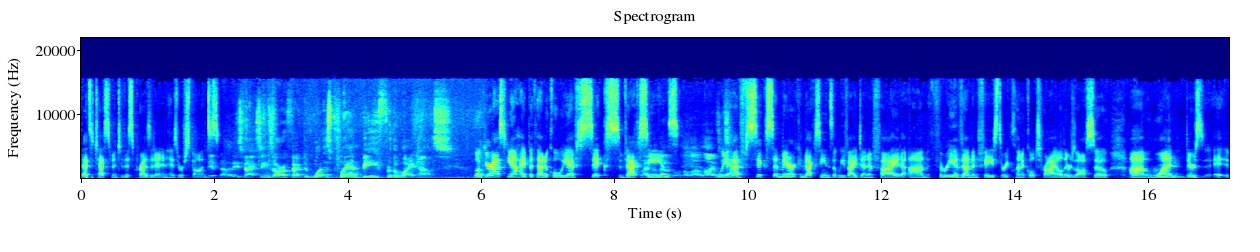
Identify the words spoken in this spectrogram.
That's a testament to this president and his response. If none of these vaccines are effective, what is Plan B for the White House? Look, you're asking a hypothetical. We have six vaccines. hypothetical with a lot of lives We have six American vaccines that we've identified. Um, three of them in phase three clinical trial. There's also um, one. There's eh,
